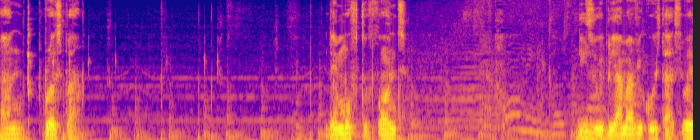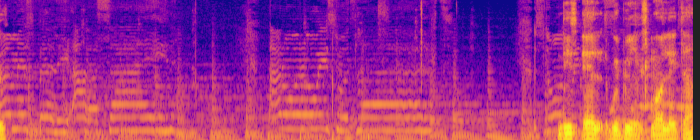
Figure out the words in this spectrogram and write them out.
and prosper. Then move to font. This will be Amalfi Coast as well this L will be in small letter.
